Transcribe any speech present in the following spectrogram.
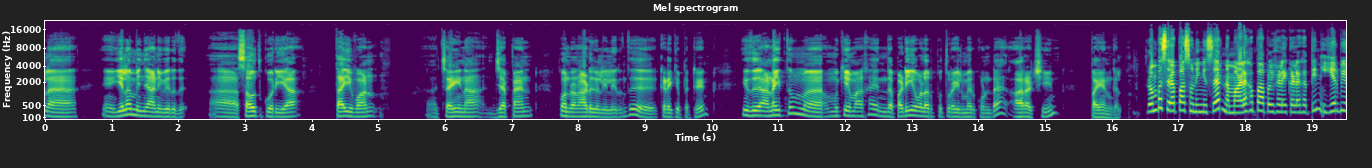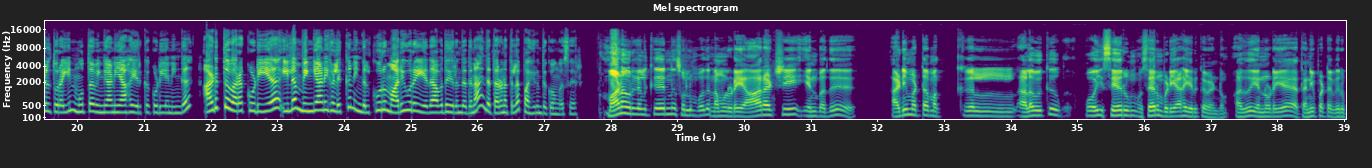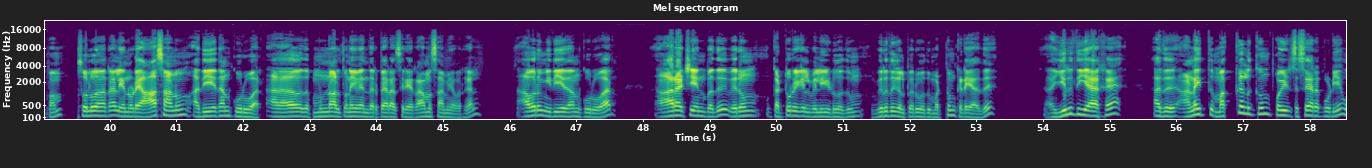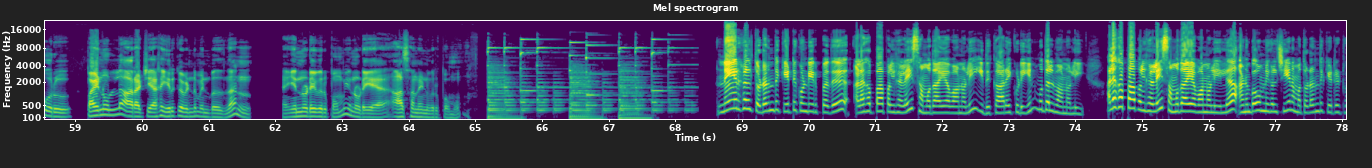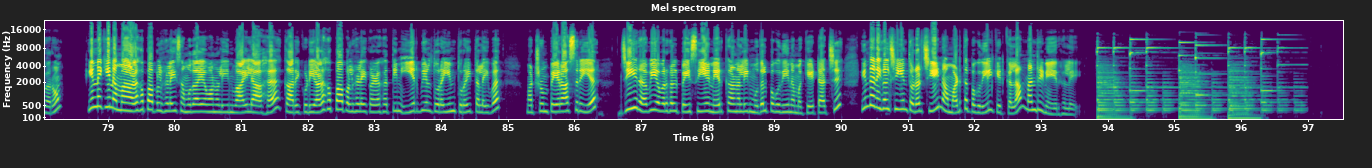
இளம் விஞ்ஞானி விருது. South Korea Taiwan China Japan போன்ற நாடுகளிலிருந்து கிடைக்கப்பெற்றேன். இது அனைத்தும் முக்கியமாக இந்த படிக வளர்ப்பு துறையில் மேற்கொண்ட ஆராய்ச்சியின் பயன்கள். ரொம்ப சிறப்பா சொன்னீங்க சார். நம்ம அழகப்பா பல்கலைக்கழகத்தின் இயற்பியல் துறையின் மூத்த விஞ்ஞானியாக இருக்கக்கூடிய நீங்கள் அடுத்து வரக்கூடிய இளம் விஞ்ஞானிகளுக்கு நீங்கள் கூறும் அறிவுரை ஏதாவது இருந்ததுன்னா இந்த தருணத்துல பகிர்ந்துக்கோங்க சார். மாணவர்களுக்குன்னு சொல்லும்போது நம்மளுடைய ஆராய்ச்சி என்பது அடிமட்ட மக் மக்கள் அளவுக்கு போய் சேரும் சேரும்படியாக இருக்க வேண்டும். அது என்னுடைய தனிப்பட்ட விருப்பம். சொல்வதென்றால் என்னுடைய ஆசானும் அதையே தான் கூறுவார். அதாவது முன்னாள் துணைவேந்தர் பேராசிரியர் ராமசாமி அவர்கள் அவரும் இதையே தான் கூறுவார். ஆராய்ச்சி என்பது வெறும் கட்டுரைகள் வெளியிடுவதும் விருதுகள் பெறுவதும் மட்டும் கிடையாது. இறுதியாக அது அனைத்து மக்களுக்கும் போய் சேரக்கூடிய ஒரு பயனுள்ள ஆராய்ச்சியாக இருக்க வேண்டும் என்பதுதான் என்னுடைய விருப்பமும் என்னுடைய ஆசானின் விருப்பமும். நேயர்கள் தொடர்ந்து கேட்டுக்கொண்டிருப்பது அழகப்பா பல்கலை சமுதாய வானொலி இது காரைக்குடியின் முதல் வானொலி. அழகப்பா பல்கலை சமுதாய வானொலியில் அனுபவம் நிகழ்ச்சியை நம்ம தொடர்ந்து கேட்டுட்டு வரோம். இன்னைக்கு நம்ம அழகப்பா பல்கலை சமுதாய வானொலியின் வாயிலாக காரைக்குடி அழகப்பா பல்கலைக்கழகத்தின் இயற்பியல் துறையின் துறைத் தலைவர் மற்றும் பேராசிரியர் ஜி ரவி அவர்கள் பேசிய நேர்காணலின் முதல் பகுதியை நம்ம கேட்டாச்சு. இந்த நிகழ்ச்சியின் தொடர்ச்சியை நாம் அடுத்த பகுதியில் கேட்கலாம். நன்றி நேயர்களே.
